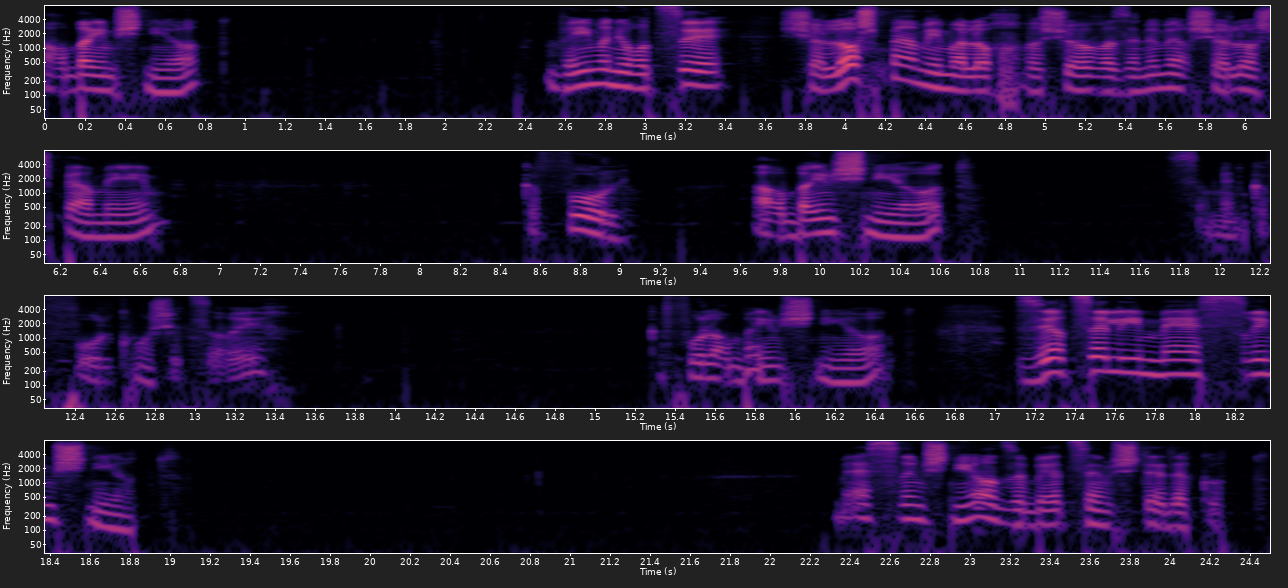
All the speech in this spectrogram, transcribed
40 שניות. ואם אני רוצה שלוש פעמים הלוך ושוב, אז אני אומר שלוש פעמים כפול 40 שניות, סמן כפול כמו שצריך, כפול 40 שניות, זה יוצא לי 120 שניות. 120 שניות זה בעצם שתי דקות.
